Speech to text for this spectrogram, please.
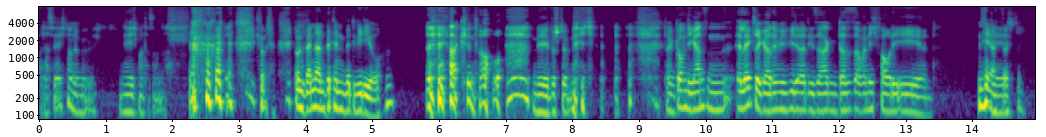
Aber das wäre echt noch eine Möglichkeit. Nee, ich mach das anders. Und wenn dann bitte mit Video. ja, genau. Nee, bestimmt nicht. Dann kommen die ganzen Elektriker nämlich wieder, die sagen, das ist aber nicht VDE. Und ja, nee. das stimmt.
